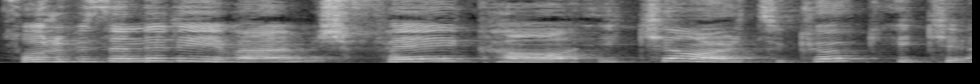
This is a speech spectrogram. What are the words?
Soru bize nereyi vermiş? FK 2 artı kök 2.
